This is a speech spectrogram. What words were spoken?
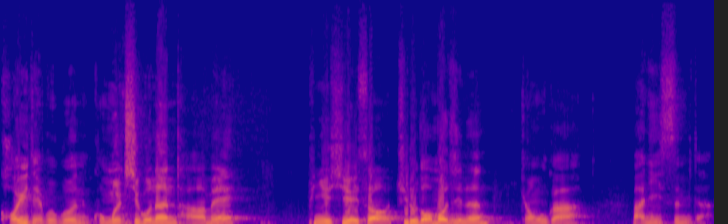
거의 대부분 공을 치고 난 다음에 피니쉬에서 뒤로 넘어지는 경우가 많이 있습니다.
